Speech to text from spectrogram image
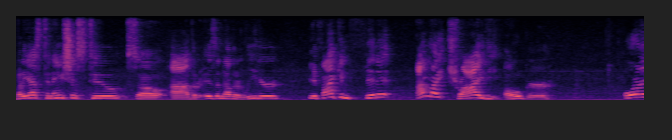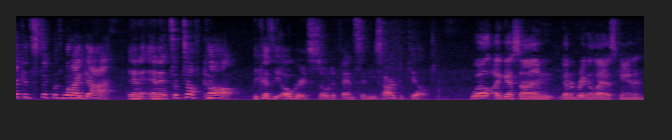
But he has tenacious too, so uh, there is another leader. If I can fit it, I might try the ogre, or I could stick with what I got. And and it's a tough call because the ogre is so defensive. He's hard to kill. Well, I guess I'm gonna bring a las cannon.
